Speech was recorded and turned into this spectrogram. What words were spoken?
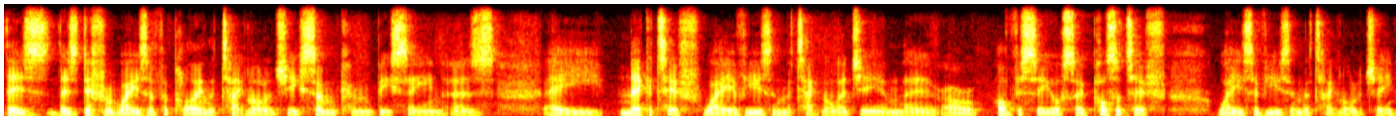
there's there's different ways of applying the technology. Some can be seen as a negative way of using the technology, and there are obviously also positive ways of using the technology.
